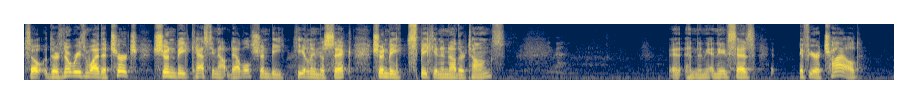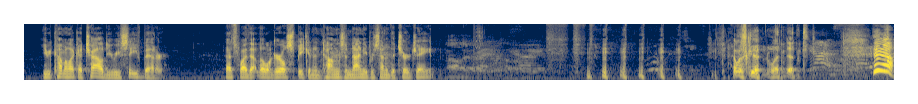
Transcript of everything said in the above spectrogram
So there's no reason why the church shouldn't be casting out devils, shouldn't be healing the sick, shouldn't be speaking in other tongues. And, and, and he says, if you're a child, you become like a child, you receive better. That's why that little girl's speaking in tongues and 90% of the church ain't. that was good, wasn't it? yeah.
